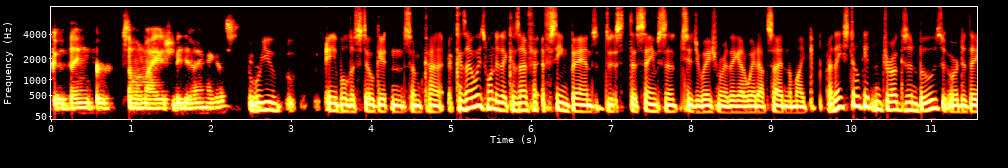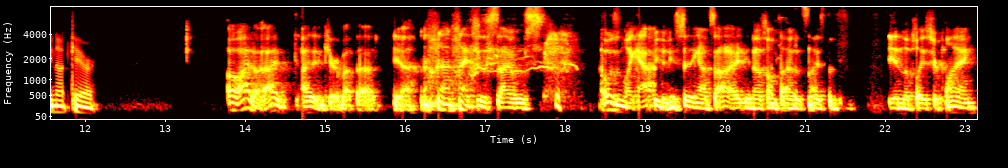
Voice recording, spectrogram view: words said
good thing for someone my age to be doing, I guess. Were you able to still get in some kind of? Because I always wondered that because I've, I've seen bands just the same situation where they got to wait outside, and I'm like, are they still getting drugs and booze, or did they not care? Oh, I don't. I I didn't care about that. Yeah, I just I was I wasn't like happy to be sitting outside. You know, sometimes it's nice to be in the place you're playing.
